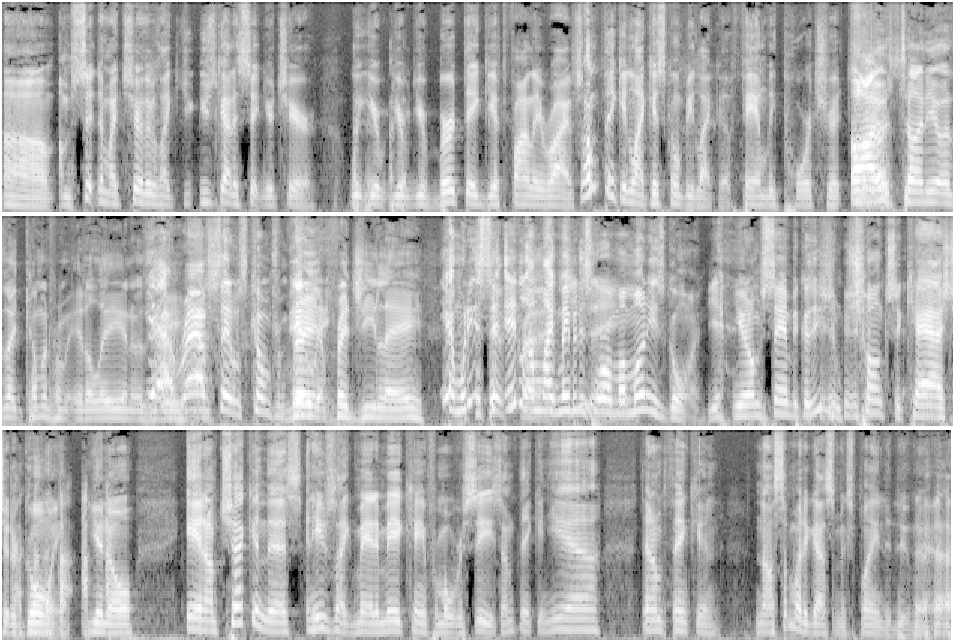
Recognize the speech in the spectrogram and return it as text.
um, I'm sitting in my chair. They're like, you, you just got to sit in your chair. Your, your your birthday gift finally arrived. So I'm thinking like it's gonna be like a family portrait. Oh, I was telling you, it was like coming from Italy, and it was yeah, very- Raff said it was coming from very Italy. fragile. Yeah, when he said Italy, I'm like, maybe this is where my money's going. Yeah. You know what I'm saying? Because these are some chunks of cash that are going, you know. And I'm checking this, and he was like, man, it may have came from overseas. I'm thinking, yeah. Then I'm thinking, no, somebody got some explaining to do, man.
